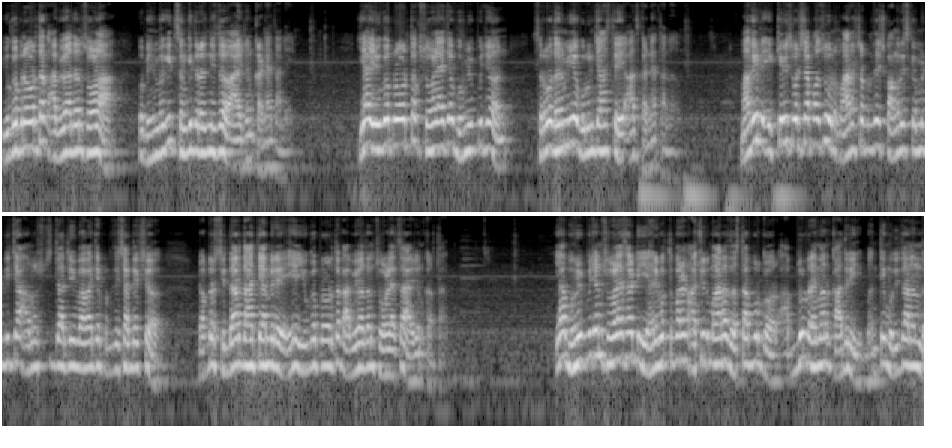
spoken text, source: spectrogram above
युगप्रवर्तक अभिवादन सोहळा व भीमगीत संगीत रजनीचं आयोजन करण्यात आले. या युगप्रवर्तक सोहळ्याचे भूमिपूजन सर्वधर्मीय गुरूंच्या हस्ते आज करण्यात आलं. मागील एकवीस वर्षापासून महाराष्ट्र प्रदेश काँग्रेस कमिटीच्या अनुसूचित जाती विभागाचे प्रदेशाध्यक्ष डॉक्टर सिद्धार्थ हाती हे युगप्रवर्तक अभिवादन सोहळ्याचं आयोजन करतात. या भूमिपूजन सोहळ्यासाठी हरिभक्तपरायण अच्युत महाराज दस्तापूरकर अब्दुल रहमान कादरी भंते मुदितानंद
